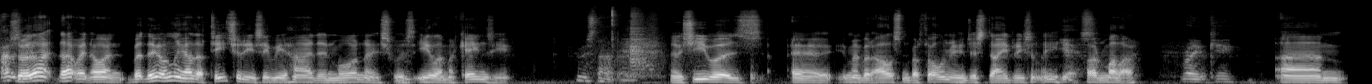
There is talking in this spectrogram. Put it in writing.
That so that, that went on. But the only other teacher you see we had in Mornish was. Ela Mackenzie. Who was that? Then? Now she was, uh, you remember Alison Bartholomew who just died recently? Yes. Her mother. Right. Okay. Um,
